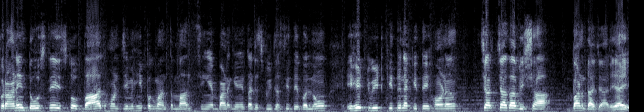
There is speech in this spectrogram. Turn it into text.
ਪੁਰਾਣੇ ਦੋਸਤ ਨੇ। ਇਸ ਤੋਂ ਬਾਅਦ ਹੁਣ ਜਿਵੇਂ ਹੀ ਭਗਵੰਤ ਮਾਨ ਸੀਐਮ ਬਣ ਗਏ ਨੇ ਤਾਂ ਜਸਵੀਰ ਜੱਸੀ ਦੇ ਵੱਲੋਂ ਇਹ ਟਵੀਟ ਕਿਤੇ ਨਾ ਕਿਤੇ ਹੁਣ ਚਰਚਾ ਦਾ ਵਿਸ਼ਾ ਬਣਦਾ ਜਾ ਰਿਹਾ ਹੈ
